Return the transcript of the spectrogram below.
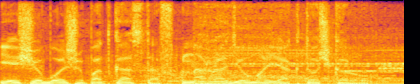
Еще больше подкастов на радиомаяк.ру.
